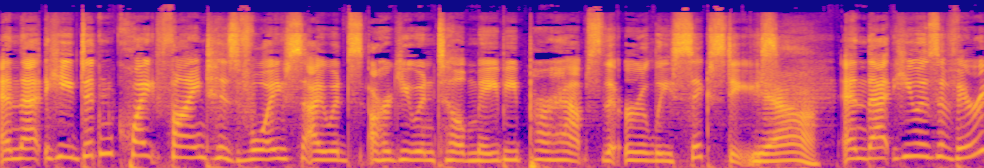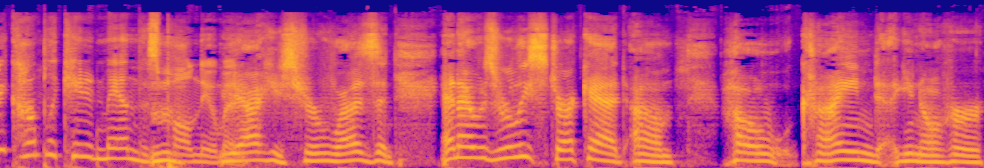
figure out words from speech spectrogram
And that he didn't quite find his voice, I would argue, until maybe perhaps the early 60s. Yeah. And that he was a very complicated man, this Paul Newman. Mm. Yeah, he sure was, and and I was really struck at um, how kind you know her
